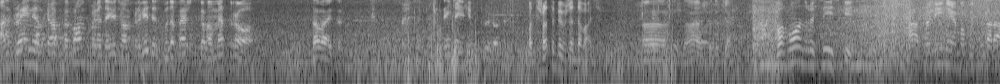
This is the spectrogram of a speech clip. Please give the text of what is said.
Uncranian.com передають вам привіт із Будапештського метро. Давайте. Thank you. От що тобі вже давати? Не знаю, що таке. Вагон російський. А, то лінія, мабуть, стара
